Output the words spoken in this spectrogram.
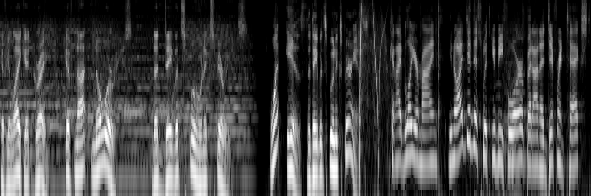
If you like it, great. If not, no worries. The David Spoon Experience. What is the David Spoon Experience? Can I blow your mind? You know, I did this with you before, but on a different text.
